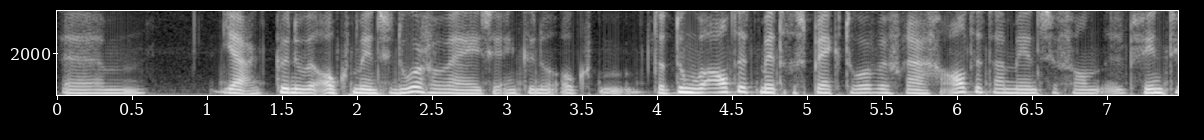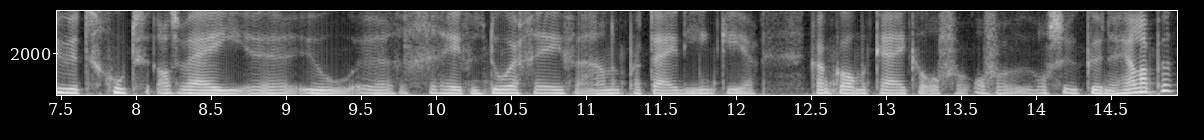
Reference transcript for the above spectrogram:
ehm, ja, kunnen we ook mensen doorverwijzen. En kunnen we ook, dat doen we altijd met respect hoor. We vragen altijd aan mensen van, vindt u het goed als wij eh, uw eh, gegevens doorgeven aan een partij die een keer kan komen kijken of, of, of ze u kunnen helpen.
